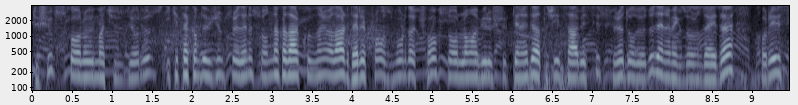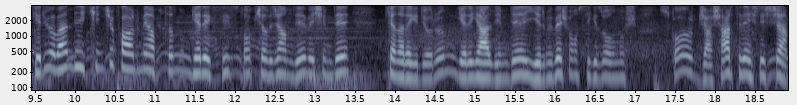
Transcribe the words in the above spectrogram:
Düşük skorlu bir maç izliyoruz. İki takım da hücum sürelerini sonuna kadar kullanıyorlar. Derrick Rose burada çok zorlama bir üçlük denedi. Atışı isabetsiz süre doluyordu. Denemek zorundaydı. Harris geliyor. Ben de ikinci faulümü yaptım. Gereksiz top çalacağım diye ve şimdi kenara gidiyorum. Geri geldiğimde 25-18 olmuş skor. Josh ile eşleşeceğim.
